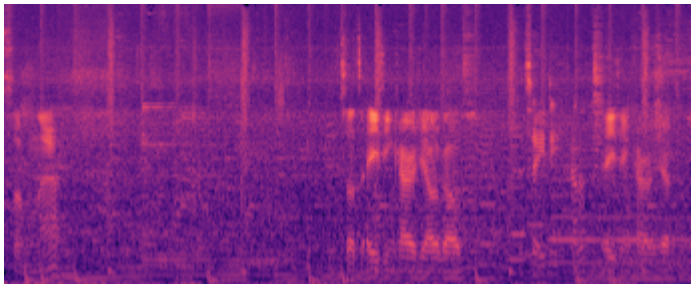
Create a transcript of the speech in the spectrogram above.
something there. So it's 18 carat yellow gold. It's 80 carat. 18 carat, yeah.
